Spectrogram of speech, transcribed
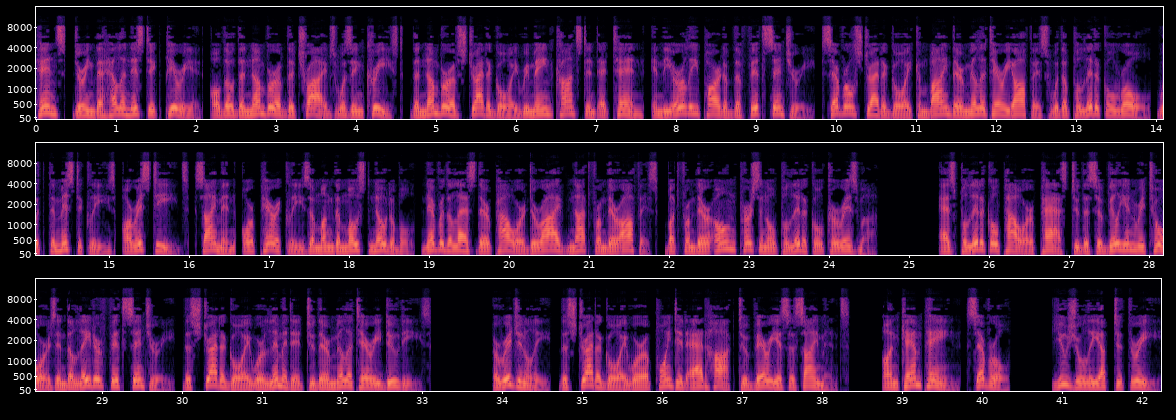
Hence, during the Hellenistic period, although the number of the tribes was increased, the number of strategoi remained constant at 10. In the early part of the 5th century, several strategoi combined their military office with a political role, with Themistocles, Aristides, Cimon, or Pericles among the most notable. Nevertheless their power derived not from their office, but from their own personal political charisma. As political power passed to the civilian rhetors in the later 5th century, the strategoi were limited to their military duties. Originally, the strategoi were appointed ad hoc to various assignments. On campaign, several usually up to three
